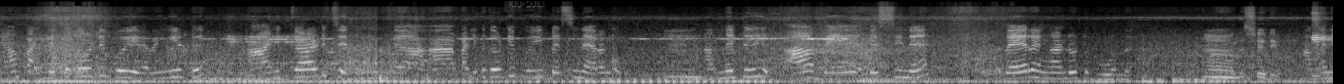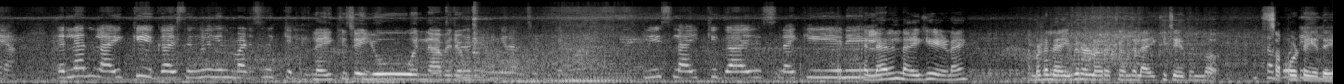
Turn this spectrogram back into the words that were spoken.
ഞാൻ- പള്ളിക്കത്തോട്ടിൽ പോയി ഇറങ്ങിയിട്ട് ആനിക്കാട് ചെന്ന് പള്ളിക്കത്തോട്ടിൽ പോയി ബസ്സിന് ഇറങ്ങും. എന്നിട്ട് ആ ബസ്സിന് വേറെ എങ്ങാണ്ടോട്ട് പോകുന്നത് ശരി. അങ്ങനെയാ. എല്ലാരും ലൈക്ക് ചെയ്യുക നിങ്ങൾ ഇങ്ങനെ മടിച്ചു നിൽക്കല്ലേ ലൈക്ക് ചെയ്യൂ എല്ലാവരും. പ്ലീസ് ലൈക്ക് ഗൈസ് ലൈക്ക് ചെയ്യണേ എല്ലാവരും ലൈക്ക് ചെയ്യണേ. നമ്മുടെ ലൈവിലുള്ളവരൊക്കെ ഒന്ന് ലൈക്ക് ചെയ്തൊന്ന് സപ്പോർട്ട് ചെയ്തേ.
